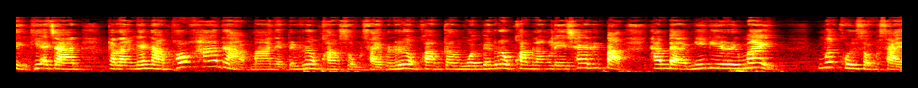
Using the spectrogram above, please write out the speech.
สิ่งที่อาจารย์กำลังแนะนำเพราะห้าดาบมาเนี่ยเป็นเรื่องความสงสัยเป็นเรื่องความกังวลเป็นเรื่องความลังเลใช่หรือเปล่าทำแบบนี้ดีหรือไม่ เมื่อคุณสงสัย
